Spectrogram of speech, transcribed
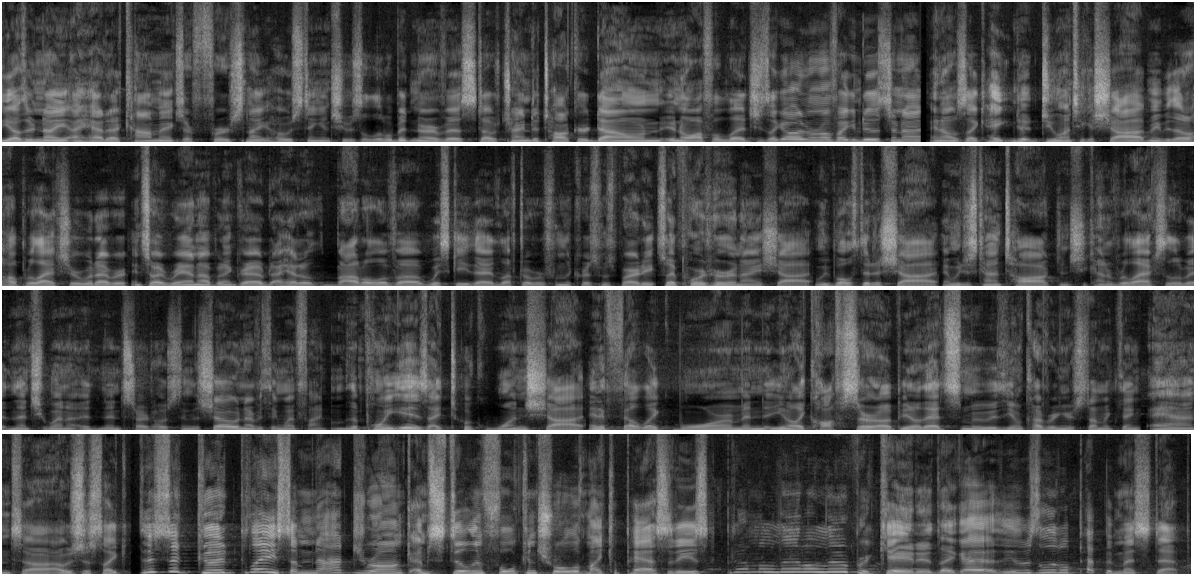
The other night, I had a comic, was her first night hosting, and she was a little bit nervous. I was trying to talk her down, you know, off a ledge. She's like, "Oh, I don't know if I can do this or not." And I was like, "Hey, do you want to take a shot? Maybe that'll help relax you or whatever." And so I ran up and I grabbed. I had a bottle of uh, whiskey that I had left over from the Christmas party. So I poured her and I a shot. We both did a shot, and we just kind of talked, and she kind of relaxed a little bit, and then she went and and started hosting the show, and everything went fine. The point is, I took one shot, and it felt like warm and you know, like cough syrup, you know, that smooth, you know, covering your stomach thing. And uh, I was just like, "This is a good place. I'm not drunk. I'm still in full control of my capacities, but I'm a little lubricated. Like I, there was a little pep in my step."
